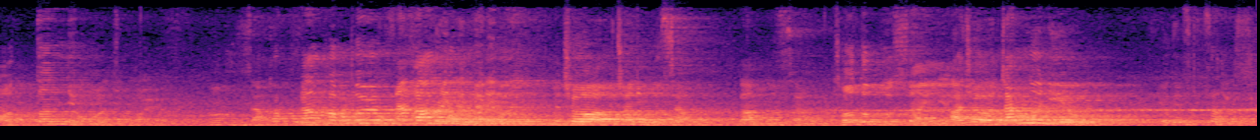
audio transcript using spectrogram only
어떤 영화 좋아해요? 쌍꺼풀? 쌍꺼풀? 쌍꺼풀 있는 멤버. 저 저는 무쌍. 난 무쌍. 저도 무쌍이요. 아, 저 짱눈이요. 여기 속상 있어요.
